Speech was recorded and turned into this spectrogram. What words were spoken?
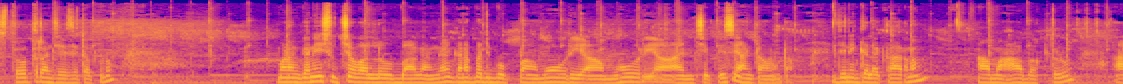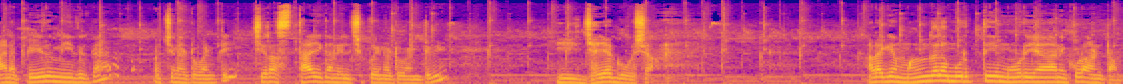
స్తోత్రం చేసేటప్పుడు మనం గణేష్ ఉత్సవాల్లో భాగంగా గణపతి బొప్ప మోరియా మోరియా అని చెప్పేసి అంటూ ఉంటాం. దీనికి గల కారణం ఆ మహాభక్తుడు. ఆయన పేరు మీదుగా వచ్చినటువంటి చిరస్థాయిగా నిలిచిపోయినటువంటిది ఈ జయఘోష. అలాగే మంగళమూర్తి మోరియా అని కూడా అంటాం.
